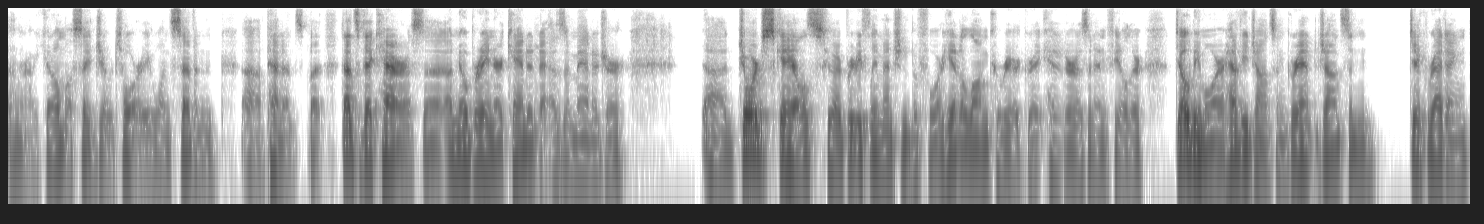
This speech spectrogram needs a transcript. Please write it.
I don't know, you can almost say Joe Torre won seven uh, pennants, but that's Vic Harris, a no-brainer candidate as a manager. Uh, George Scales, who I briefly mentioned before, he had a long career, great hitter as an infielder. Dobie Moore, Heavy Johnson, Grant Johnson, Dick Redding.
